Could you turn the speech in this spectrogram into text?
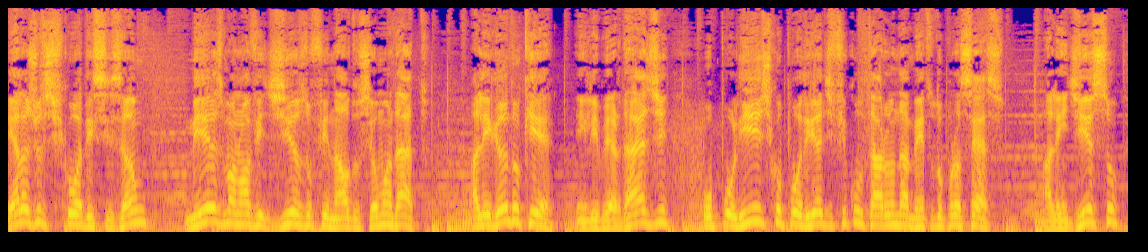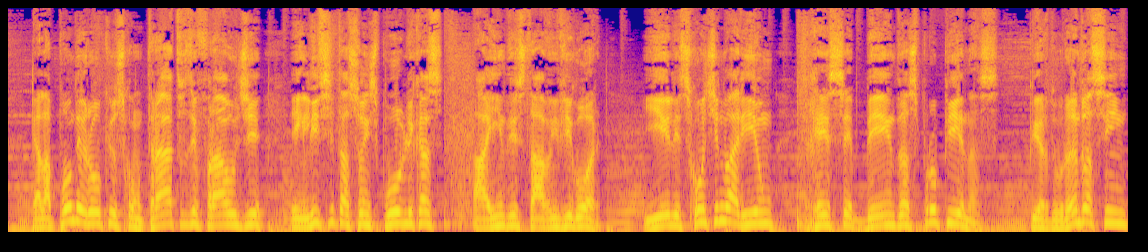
Ela justificou a decisão mesmo a nove dias do final do seu mandato, alegando que, em liberdade, o político poderia dificultar o andamento do processo. Além disso, ela ponderou que os contratos de fraude em licitações públicas ainda estavam em vigor e eles continuariam recebendo as propinas, perdurando assim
